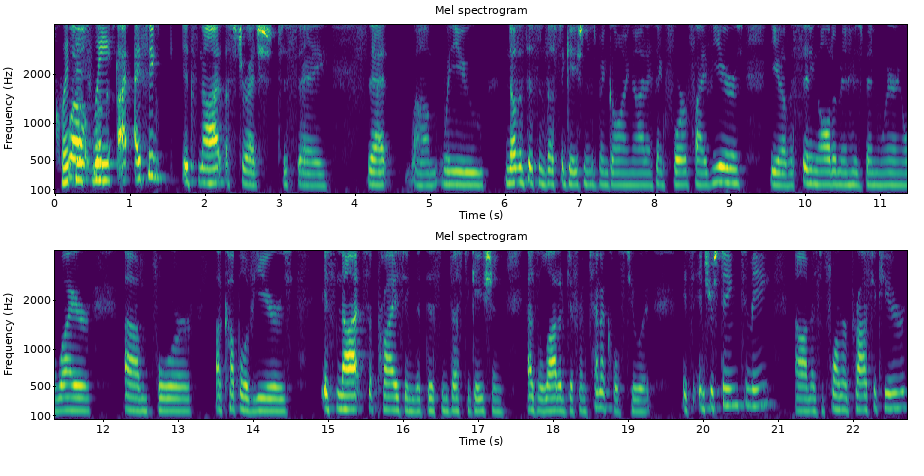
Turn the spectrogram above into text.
quit well, this week. Look, I, I, think it's not a stretch to say that um, when you know that this investigation has been going on, I think four or five years, you have a sitting alderman who's been wearing a wire um, for a couple of years it's not surprising that this investigation has a lot of different tentacles to it. It's interesting to me um, as a former prosecutor,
